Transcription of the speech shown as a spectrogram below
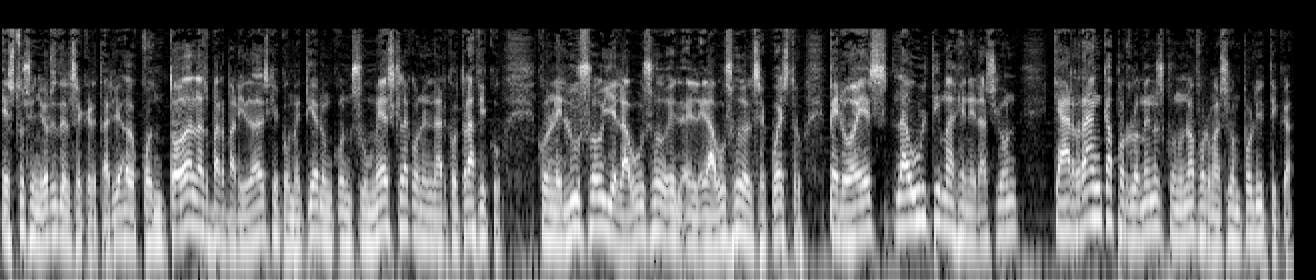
estos señores del secretariado, con todas las barbaridades que cometieron, con su mezcla con el narcotráfico, con el uso y el abuso, el, abuso del secuestro, pero es la última generación que arranca por lo menos con una formación política.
